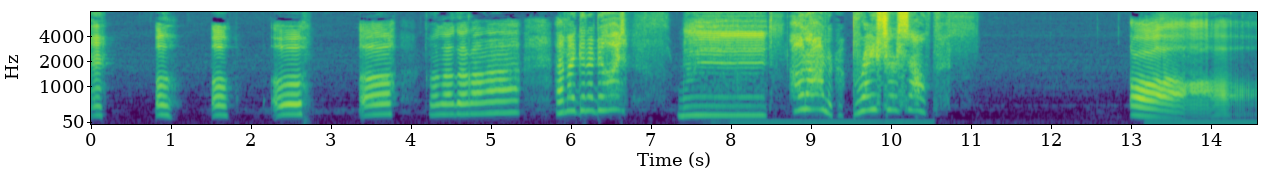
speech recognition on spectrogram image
Eh. Oh. Oh. Oh. Oh. Go, go, go, go, Am I gonna do it? Hold on. Brace yourself. Oh.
